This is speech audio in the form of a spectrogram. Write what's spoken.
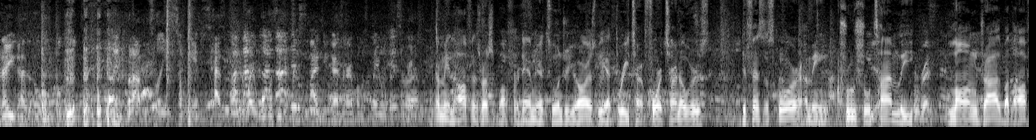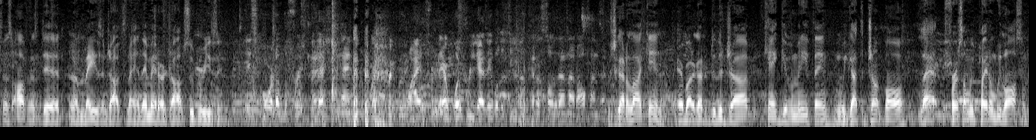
Know you guys always believe in, but obviously some games just hasn't gone the way. What was the difference tonight? You guys are able to stay with it throughout. I mean, the offense rushed the ball for damn near 200 yards. We had three, tur- four turnovers, defensive score. I mean, crucial, timely, long drives by the offense. Offense did an amazing job tonight, and they made our job super easy. They scored on the first possession and went pretty quiet from there. What were you guys able to do to kind of slow down that offense? We just got to lock in. Everybody got to do their job. Can't give them anything. We got the jump ball. First time we played them, we lost them.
